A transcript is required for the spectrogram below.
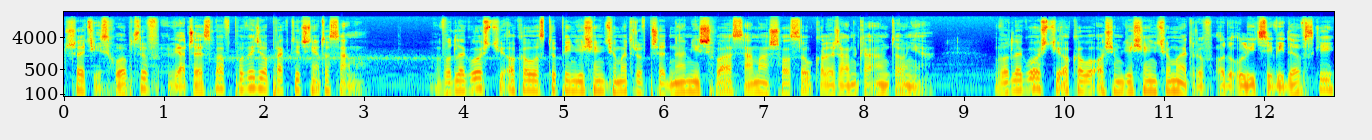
Trzeci z chłopców, Wiaczesław, powiedział praktycznie to samo. W odległości około 150 metrów przed nami szła sama szosą koleżanka Antonia. W odległości około 80 metrów od ulicy Widowskiej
